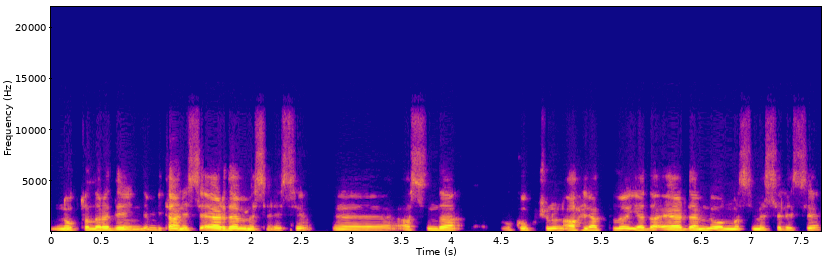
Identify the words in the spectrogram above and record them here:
noktalara değindim. Bir tanesi erdem meselesi. Ee, aslında hukukçunun ahlaklı ya da erdemli olması meselesi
